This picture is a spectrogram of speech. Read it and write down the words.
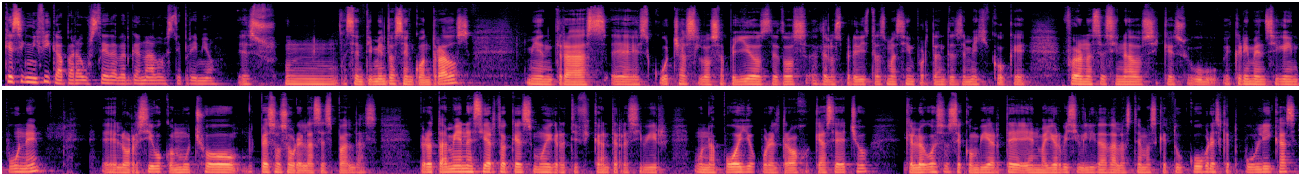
¿Qué significa para usted haber ganado este premio? Es un sentimientos encontrados mientras eh, escuchas los apellidos de dos de los periodistas más importantes de México que fueron asesinados y que su crimen sigue impune, eh, lo recibo con mucho peso sobre las espaldas. Pero también es cierto que es muy gratificante recibir un apoyo por el trabajo que has hecho, que luego eso se convierte en mayor visibilidad a los temas que tú cubres, que tú publicas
